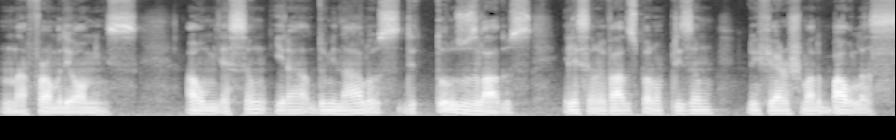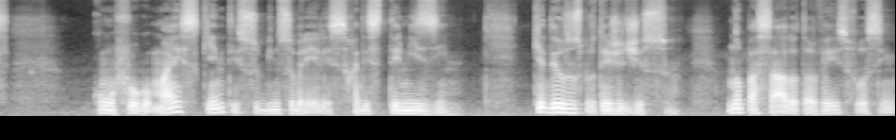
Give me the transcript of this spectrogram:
na forma de homens. A humilhação irá dominá-los de todos os lados. Eles serão levados para uma prisão do inferno chamada Baulas, com o fogo mais quente subindo sobre eles. Hadith Temizi. Que Deus nos proteja disso. No passado, talvez fossem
